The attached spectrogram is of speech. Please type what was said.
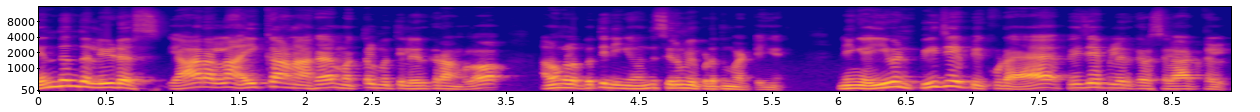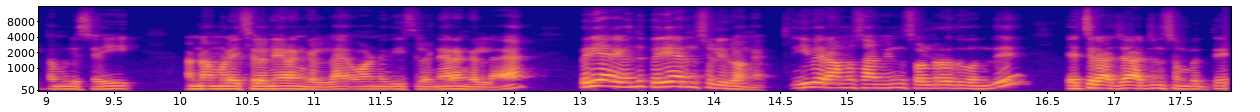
எந்தெந்த லீடர்ஸ் யாரெல்லாம் ஐக்கானாக மக்கள் மத்தியில் இருக்கிறாங்களோ அவங்கள பத்தி நீங்க வந்து சிறுமைப்படுத்த மாட்டீங்க. நீங்க ஈவன் பிஜேபி கூட பிஜேபியில் இருக்கிற சில ஆட்கள் தமிழிசை அண்ணாமலை சில நேரங்களில் வானதி சில நேரங்களில் பெரியாரை வந்து பெரியார்னு சொல்லிடுவாங்க ஈவே ராமசாமின்னு சொல்றது வந்து எச் ராஜா அர்ஜுன் சம்பத்து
